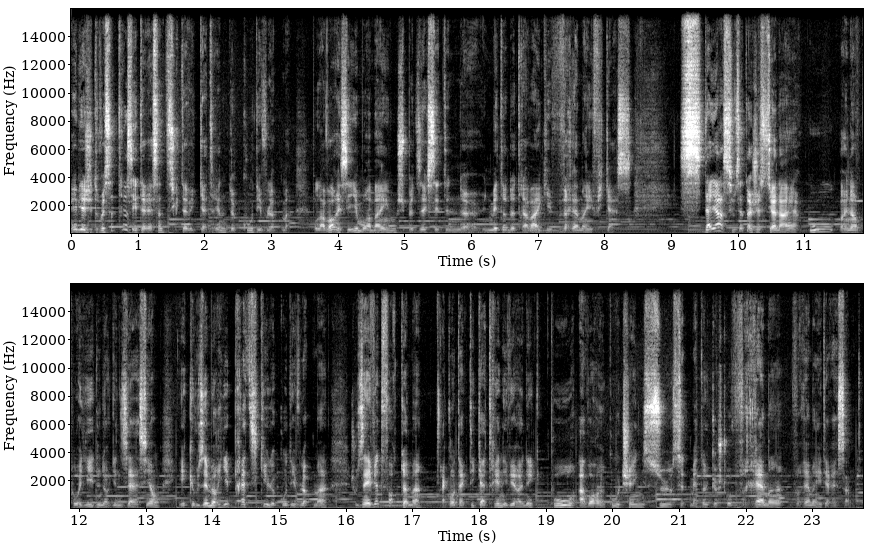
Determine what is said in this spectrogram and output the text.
Eh bien, j'ai trouvé ça très intéressant de discuter avec Catherine de co-développement. Pour l'avoir essayé moi-même, je peux dire que c'est une, une, méthode de travail qui est vraiment efficace. D'ailleurs, si vous êtes un gestionnaire ou un employé d'une organisation et que vous aimeriez pratiquer le co-développement, je vous invite fortement à contacter Catherine et Véronique pour avoir un coaching sur cette méthode que je trouve vraiment, vraiment intéressante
